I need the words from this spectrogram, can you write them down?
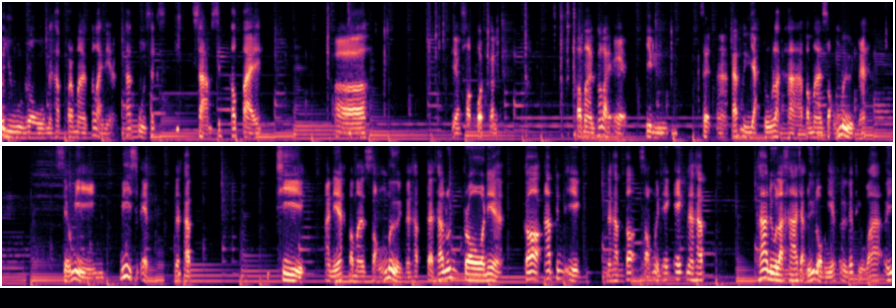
499 ยูโรนะครับ ประมาณเท่าไหร่เนี่ย ถ้าคูณสัก 30 เข้าไป เอ่อ เดี๋ยวขอกดกันประมาณเท่าไหร่เอ่ยพิมพ์เสร็จอะแป๊บหนึ่งอยากรู้ราคาประมาณ 20,000 นะเสี่ยวมี่มี11 นะครับที อันนี้ประมาณ 20,000นะครับ แต่ถ้ารุ่นโปรเนี่ยก็อัพขึ้นอีกนะครับ ก็ 20,000 xx นะครับ ถ้าดูราคาจากยุโรปเนี้ยเออก็ถือว่าเอ้ย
